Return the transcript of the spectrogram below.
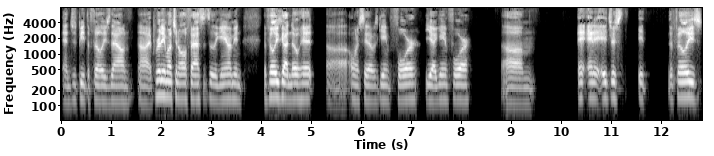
and just beat the Phillies down uh, pretty much in all facets of the game. I mean, the Phillies got no hit. Uh, I want to say that was Game Four. Yeah, Game Four. Um, and, and it, it, just it the Phillies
